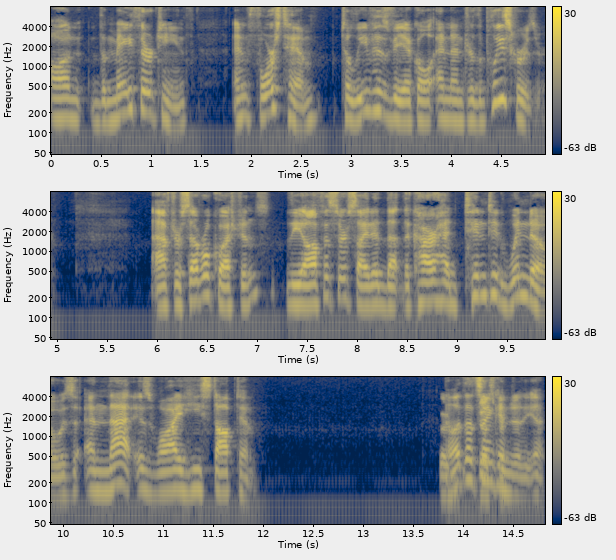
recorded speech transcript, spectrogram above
on the May 13th and forced him to leave his vehicle and enter the police cruiser. After several questions, the officer cited that the car had tinted windows and that is why he stopped him. Now let that sink for- into the yeah.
